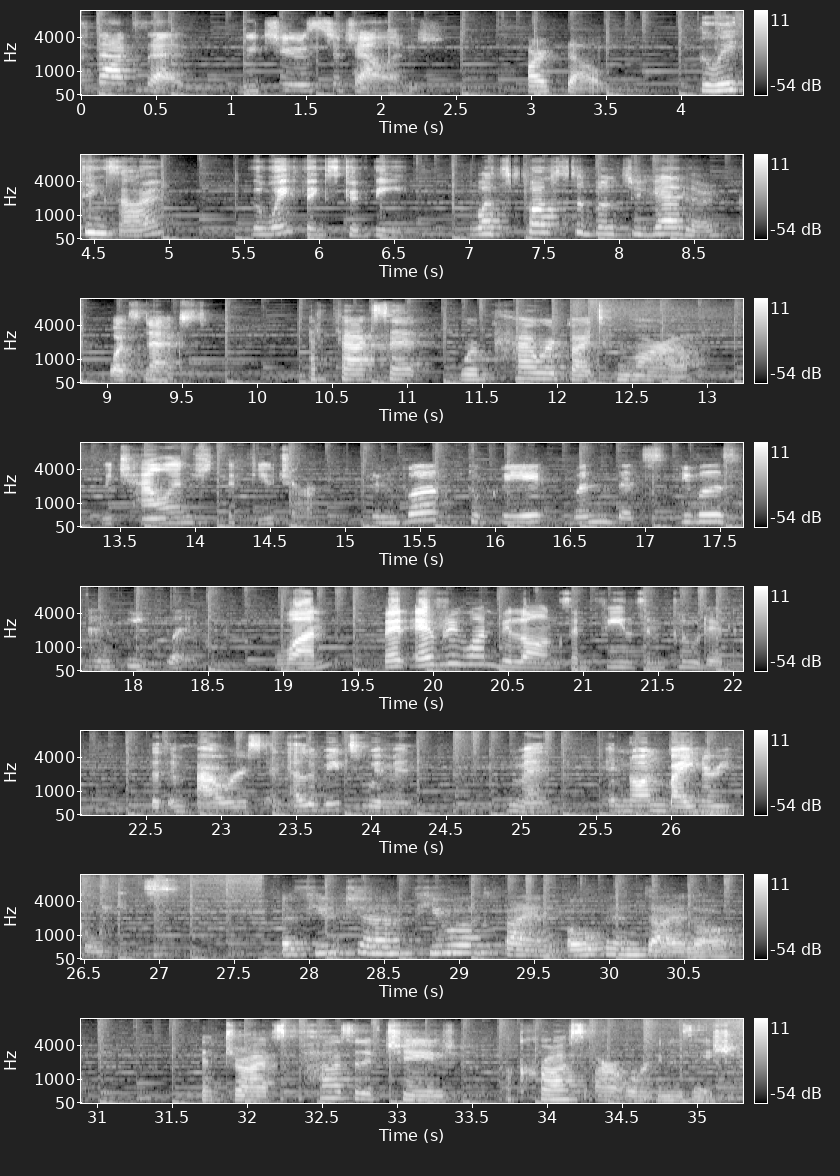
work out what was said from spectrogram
FactSet, we choose to challenge ourselves. The way things are, the way things could be. What's possible together? What's next? At FactSet, we're powered by tomorrow. We challenge the future. And work to create one that's diverse and equal. One where everyone belongs and feels included. That empowers and elevates women, men, and non-binary colleagues. A future fueled by an open dialogue. That drives positive change across our organization.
